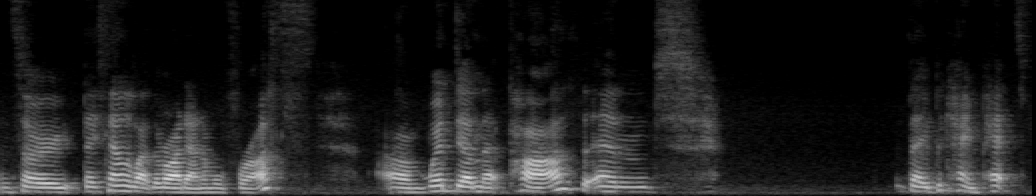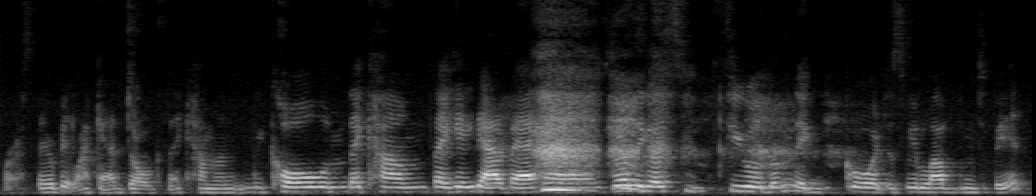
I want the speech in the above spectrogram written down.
And so they sounded like the right animal for us. Um, went down that path and they became pets for us. They're a bit like our dogs. They come and we call them, they come, they eat out of our hands. We only got a few of them. They're gorgeous. We love them to bits.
